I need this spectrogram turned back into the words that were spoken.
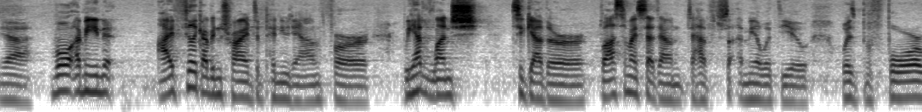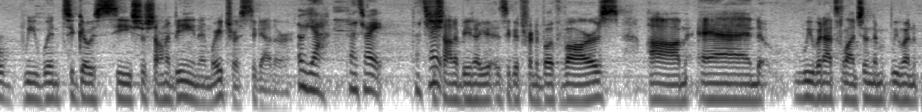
yeah. Well, I mean, I feel like I've been trying to pin you down for. We had lunch together. The last time I sat down to have a meal with you was before we went to go see Shoshana Bean and Waitress together. Oh yeah, that's right. That's right. Shoshana Bean is a good friend of both of ours. Um, and we went out to lunch and then we went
